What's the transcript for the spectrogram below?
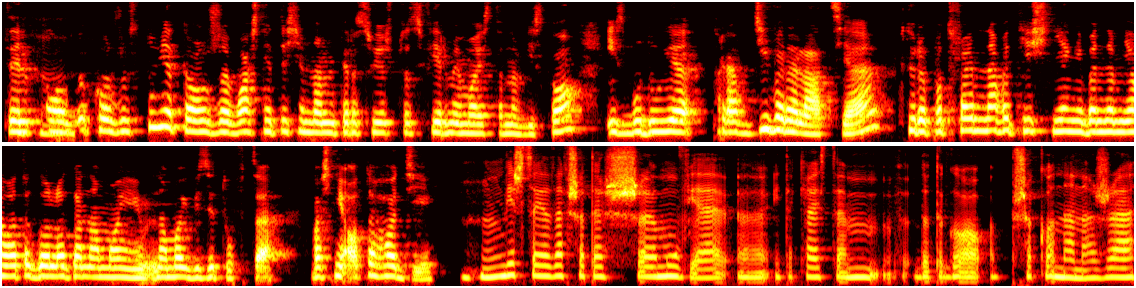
tylko mhm. wykorzystuję to, że właśnie ty się mną interesujesz przez firmę, moje stanowisko i zbuduję prawdziwe relacje, które potrwają nawet jeśli ja nie będę miała tego loga na mojej, na mojej wizytówce. Właśnie o to chodzi. Mhm. Wiesz co, ja zawsze też e, mówię e, i tak ja jestem do tego przekonana, że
